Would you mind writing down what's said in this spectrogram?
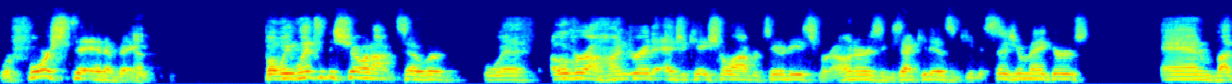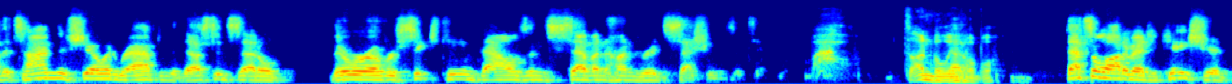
we're forced to innovate. Yep. But we went to the show in October with over 100 educational opportunities for owners, executives, and key decision makers. And by the time the show had wrapped and the dust had settled, there were over 16,700 sessions attended. Wow. It's unbelievable. that's a lot of education.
